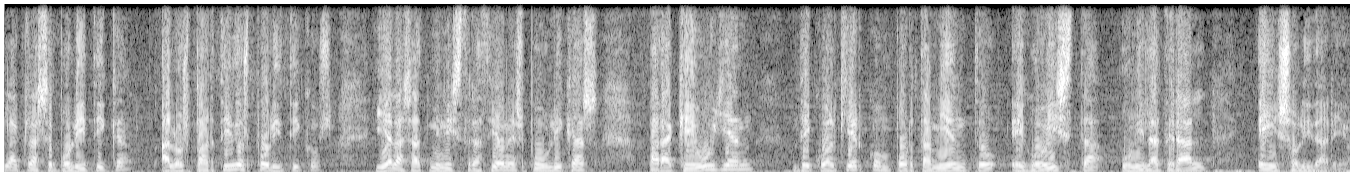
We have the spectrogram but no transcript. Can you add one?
la clase política, a los partidos políticos y a las administraciones públicas para que huyan de cualquier comportamiento egoísta, unilateral e insolidario.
